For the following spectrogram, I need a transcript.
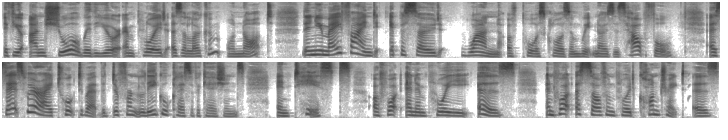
If you're unsure whether you're employed as a locum or not, then you may find episode one of Paws, Claws, and Wet Noses helpful, as that's where I talked about the different legal classifications and tests of what an employee is and what a self employed contract is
